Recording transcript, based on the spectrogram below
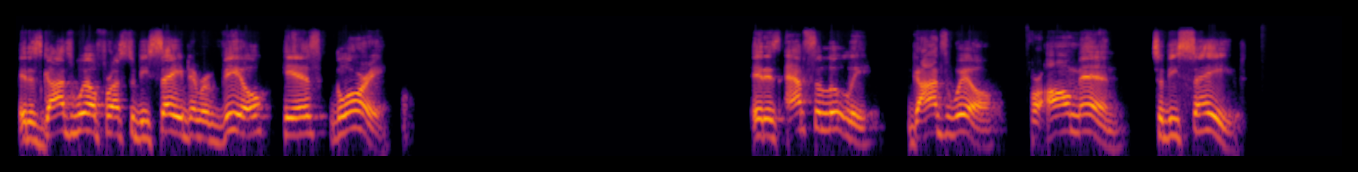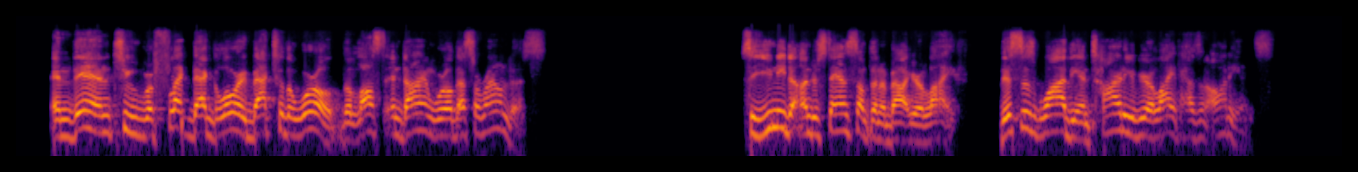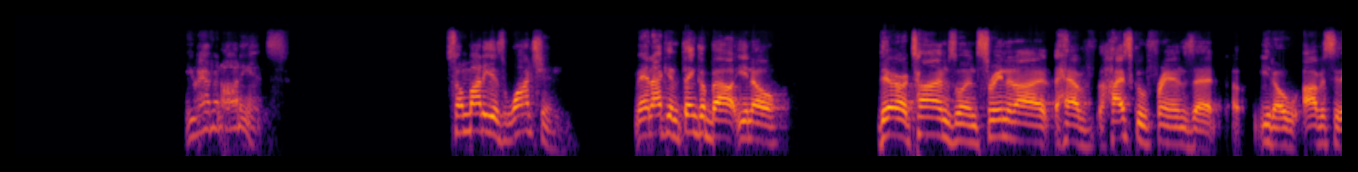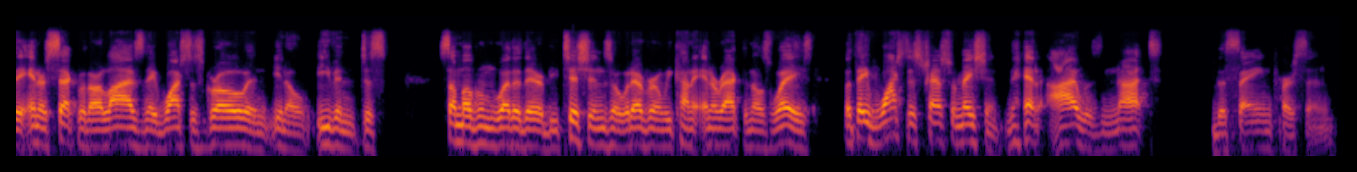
It is God's will for us to be saved and reveal his glory. It is absolutely God's will for all men to be saved. And then to reflect that glory back to the world, the lost and dying world that's around us. See, you need to understand something about your life. This is why the entirety of your life has an audience. You have an audience. Somebody is watching. Man, I can think about, you know, there are times when Serena and I have high school friends that, uh, you know, obviously they intersect with our lives and they've watched us grow and, you know, even just some of them, whether they're beauticians or whatever, and we kind of interact in those ways, but they've watched this transformation. Man, I was not the same person.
